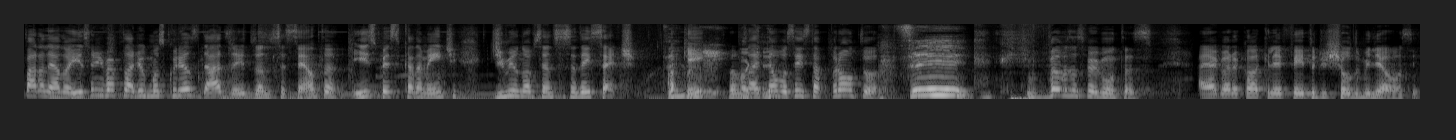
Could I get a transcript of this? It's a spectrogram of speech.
paralelo a isso, a gente vai falar de algumas curiosidades aí dos anos 60 e especificamente de 1967. Ok? Entendi. Vamos lá Ok. então, você está pronto? Sim! Vamos às perguntas. Aí agora eu coloco aquele efeito de show do milhão, assim.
